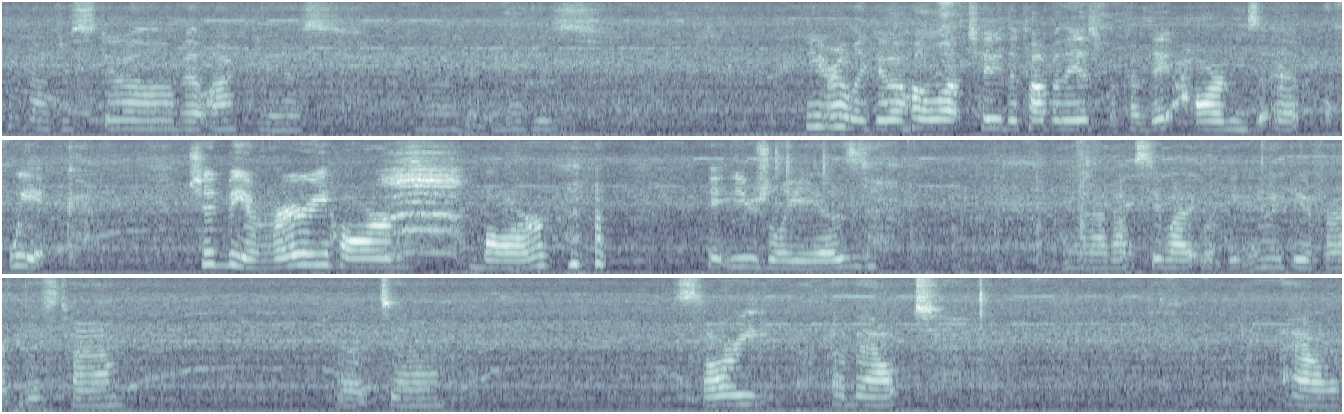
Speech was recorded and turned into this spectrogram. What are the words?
think I'll just do a little bit like this around the edges. Can't really do a whole lot to the top of this because it hardens up quick. Should be a very hard bar. it usually is. And I don't see why it would be any different this time. But, uh, sorry about how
